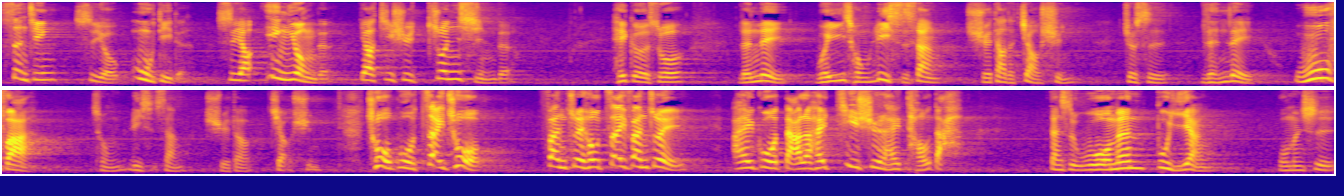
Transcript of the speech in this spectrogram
圣经是有目的的。是要应用的，要继续遵行的。黑格尔说，人类唯一从历史上学到的教训，就是人类无法从历史上学到教训。错过再错，犯罪后再犯罪，挨过打了还继续来讨打。但是我们不一样，我们是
